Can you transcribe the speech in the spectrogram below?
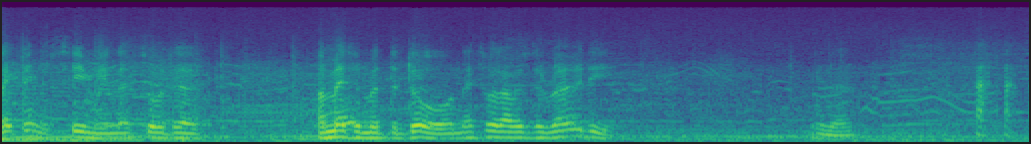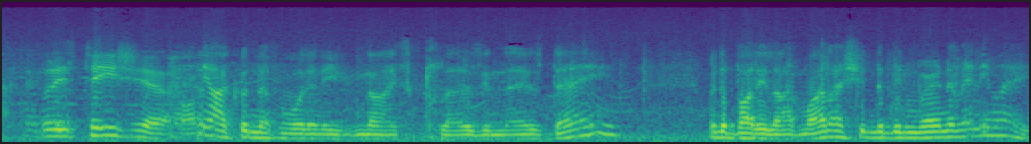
They came to see me and they thought, uh, I met him at the door and they thought I was the roadie. You know. With his t-shirt on. Yeah, I couldn't afford any nice clothes in those days. With a body like mine, I shouldn't have been wearing them anyway.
